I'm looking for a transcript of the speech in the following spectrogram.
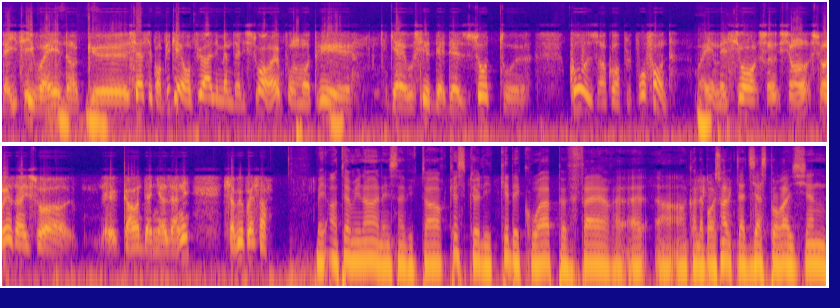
d'Haïti, vous voyez. Donc, c'est assez compliqué. On peut aller même dans l'histoire hein, pour montrer qu'il y a aussi des, des autres cause encore plus profonde. Oui, mais si on, si, on, reste dans l'histoire des 40 dernières années, c'est à peu près ça. Mais en terminant, Alain Saint-Victor, qu'est-ce que les Québécois peuvent faire euh, en, collaboration avec la diaspora haïtienne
